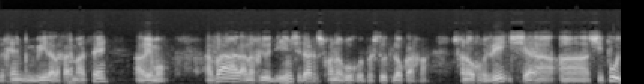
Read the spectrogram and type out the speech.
וכן מביא להלכה למעשה הרמו. אבל אנחנו יודעים שדעת השולחן ערוך בפשטות לא ככה. השולחן ערוך מביא שהשיפוד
